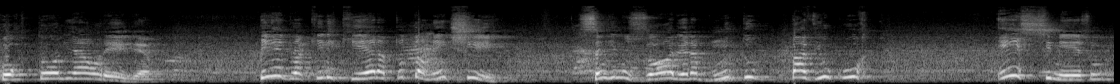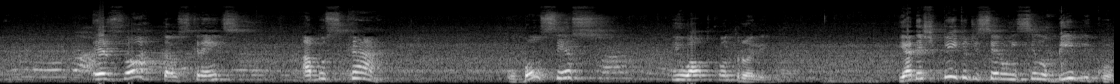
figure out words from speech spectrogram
cortou-lhe a orelha. Pedro, aquele que era totalmente sangue nos olhos, era muito pavio curto. Esse mesmo exorta os crentes a buscar o bom senso e o autocontrole. E a despeito de ser um ensino bíblico,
